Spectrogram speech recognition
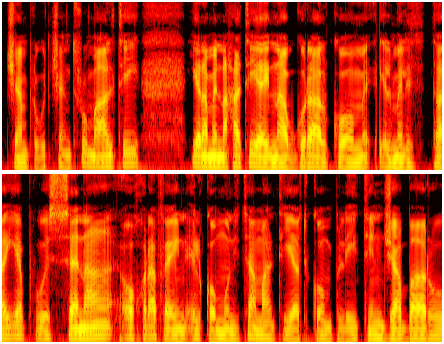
iċemplu ċ-Ċentru Malti, Jiena min-naħa tiegħi nawguralkom il-Milied it-Tajjeb u s-sena oħra fejn il-komunità Maltija tkompli tinġabar u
